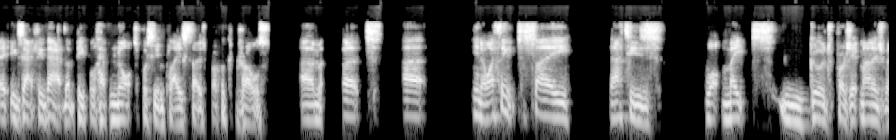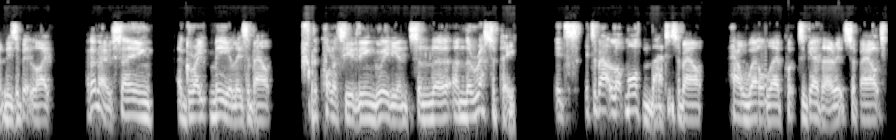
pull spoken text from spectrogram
exactly that, that people have not put in place those proper controls. Um, but, uh, you know, I think to say that is what makes good project management is a bit like, I don't know, saying a great meal is about the quality of the ingredients and the, and the recipe. It's, it's about a lot more than that. It's about how well they're put together. It's about,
